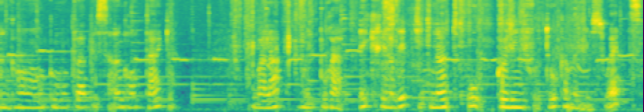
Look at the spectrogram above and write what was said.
un grand, comment on peut appeler ça, un grand tag. Voilà, on pourra écrire des petites notes ou coller une photo comme elle le souhaite.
